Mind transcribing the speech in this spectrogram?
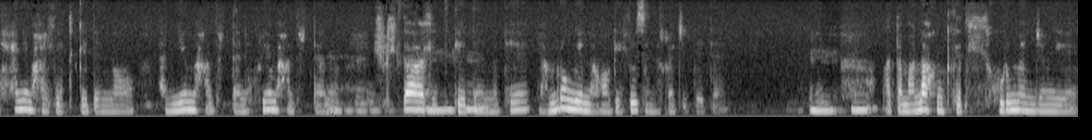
Дахианы махан л идэх гээд байна уу? Хамны махан дуртай нөхрийн махан дуртай нь шүлтөөл идэх гээд байна тий? Ямар өнгийн ногоог илүү сонирхож идээд байна Одоо манай охин гэхэд хүрэн манжингийн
